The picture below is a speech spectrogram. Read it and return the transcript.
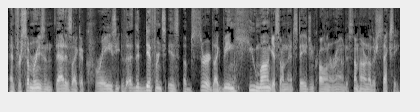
And for some reason, that is like a crazy. The, the difference is absurd. Like being humongous on that stage and crawling around is somehow or another sexy.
